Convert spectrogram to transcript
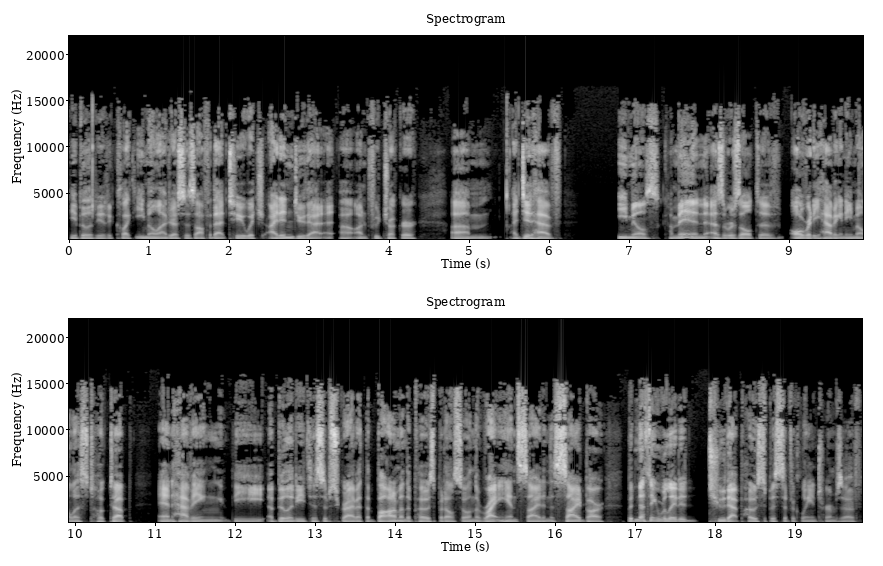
the ability to collect email addresses off of that too, which I didn't do that uh, on Food Trucker, um, I did have emails come in as a result of already having an email list hooked up and having the ability to subscribe at the bottom of the post, but also on the right hand side in the sidebar, but nothing related to that post specifically in terms of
